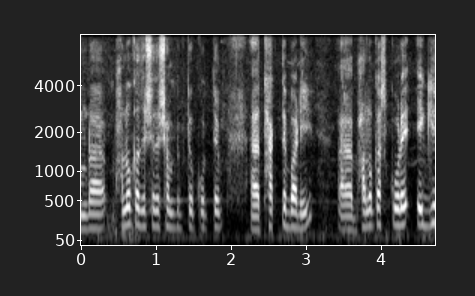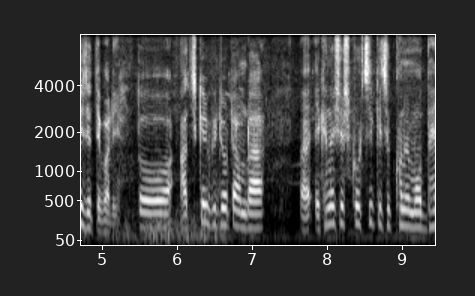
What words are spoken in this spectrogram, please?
আমরা ভালো কাজের সাথে সম্পৃক্ত করতে থাকতে পারি ভালো কাজ করে এগিয়ে যেতে পারি। তো আজকের ভিডিওটা আমরা এখানে শেষ করছি। কিছুক্ষণের মধ্যে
